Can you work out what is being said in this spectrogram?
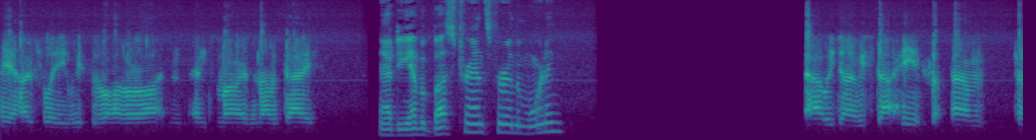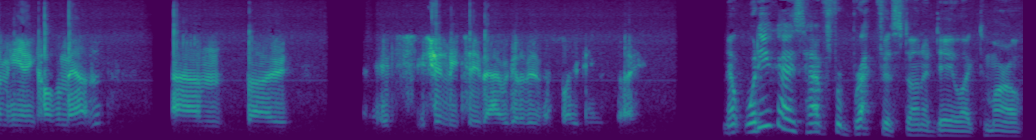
yeah, hopefully we survive all right, and, and tomorrow's another day. Now, do you have a bus transfer in the morning? Uh, we don't. We start here from, um, from here in Copper Mountain. Um, so it's, it shouldn't be too bad. We've got a bit of a sleep in. So. Now, what do you guys have for breakfast on a day like tomorrow?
